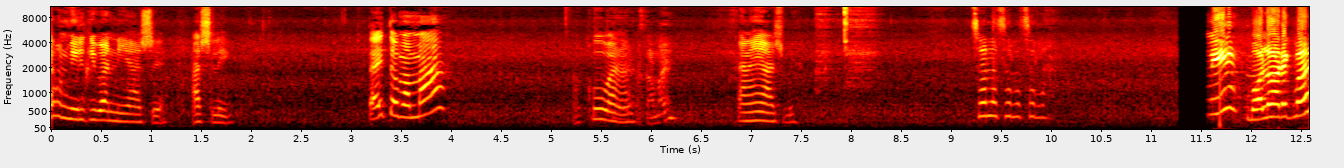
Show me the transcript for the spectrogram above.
এখন মিল্কি বার নিয়ে আসে, আসলেই। তাই তো মামা খুব আনন্দ। কানাই আসবে। চলো চলো চলো। তুমি বলো আরেকবার।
